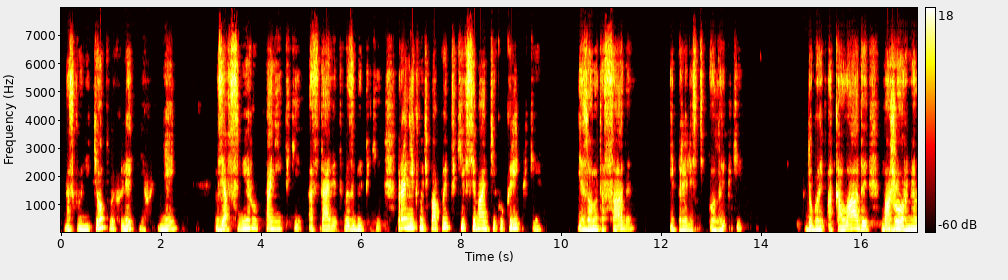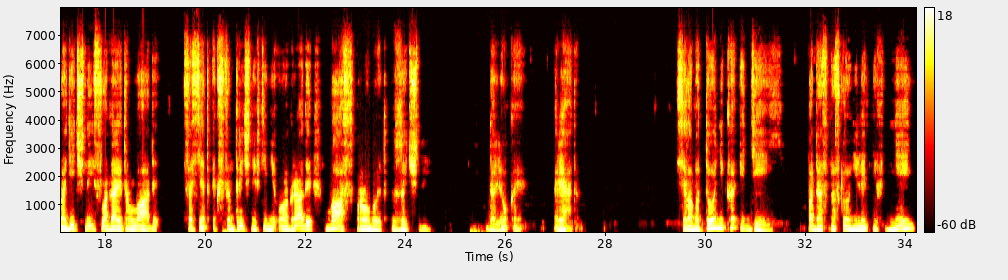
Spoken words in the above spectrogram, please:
на склоне теплых летних дней, Взяв с миру по нитке, оставит в избытке Проникнуть попытки в семантику крипки, и золото сада, и прелесть улыбки. Дугой околады Мажор мелодичный слагает рулады, Сосед эксцентричный в тени у ограды Бас пробует зычный. Далекое рядом. Силаба тоника идей Подаст на склоне летних дней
